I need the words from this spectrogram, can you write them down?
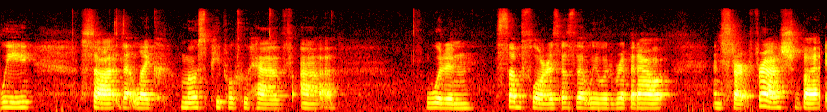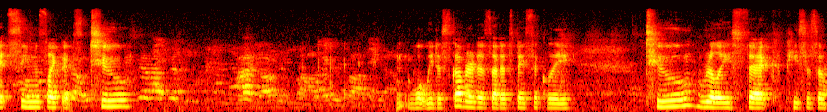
We thought that like most people who have uh, wooden subfloors is that we would rip it out and start fresh, but it seems like it's too... What we discovered is that it's basically two really thick pieces of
